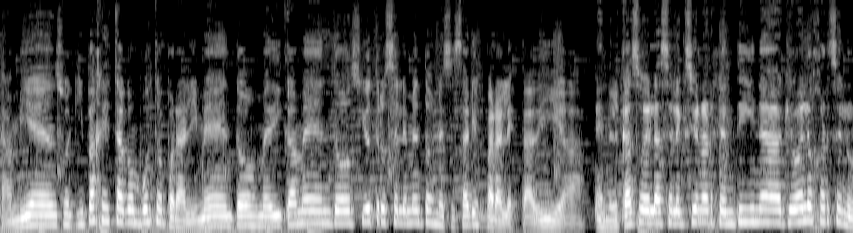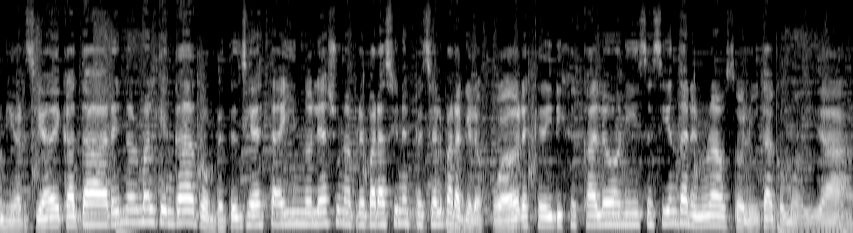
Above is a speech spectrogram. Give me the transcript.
También su equipaje está compuesto por alimentos, medicamentos y otros elementos necesarios para la estadía. En el caso de la selección argentina, que va a alojarse en la Universidad de Qatar, es normal que en cada competencia de esta índole haya una preparación especial para que los jugadores que dirige Scaloni se sientan en una absoluta comodidad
